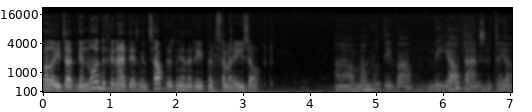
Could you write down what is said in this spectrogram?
palīdzēt gan nodefinēties, gan saprast, gan arī pēc tam arī izaugt. Man būtībā bija jautājums, bet tu jau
